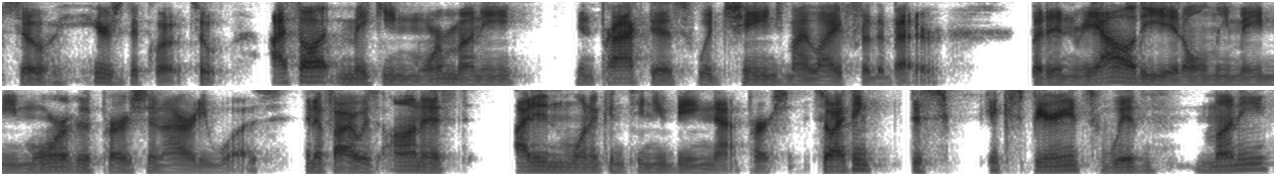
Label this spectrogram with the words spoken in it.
So here's the quote. So I thought making more money in practice would change my life for the better. But in reality, it only made me more of the person I already was. And if I was honest, I didn't want to continue being that person. So I think this experience with money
